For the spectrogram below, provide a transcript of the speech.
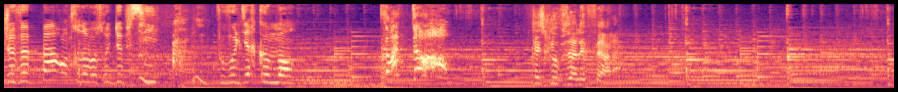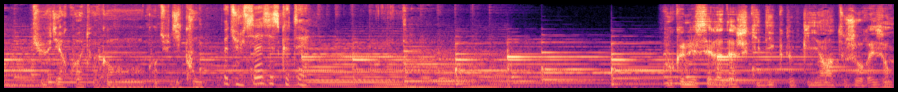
Je veux pas rentrer dans vos trucs de psy. Faut vous le dire comment Va-t'en Qu'est-ce que vous allez faire là? Tu veux dire quoi, toi, quand, quand tu dis con? Bah, tu le sais, c'est ce que t'es. Vous connaissez l'adage qui dit que le client a toujours raison.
